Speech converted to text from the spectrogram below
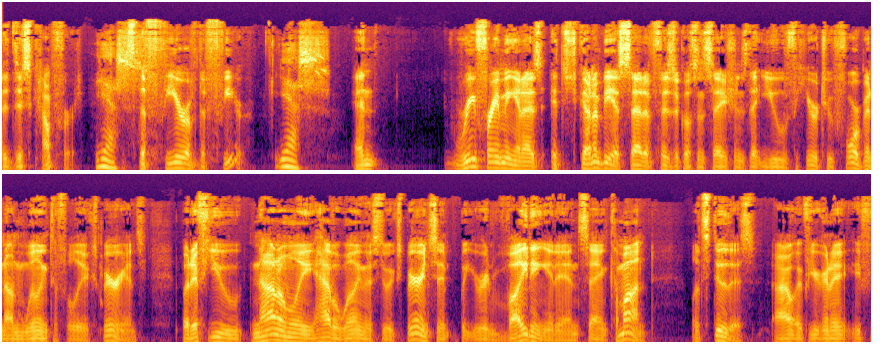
the discomfort Yes. it's the fear of the fear yes. and reframing it as it's going to be a set of physical sensations that you've heretofore been unwilling to fully experience. But if you not only have a willingness to experience it, but you're inviting it in, saying, "Come on, let's do this." Uh, if you're gonna, if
